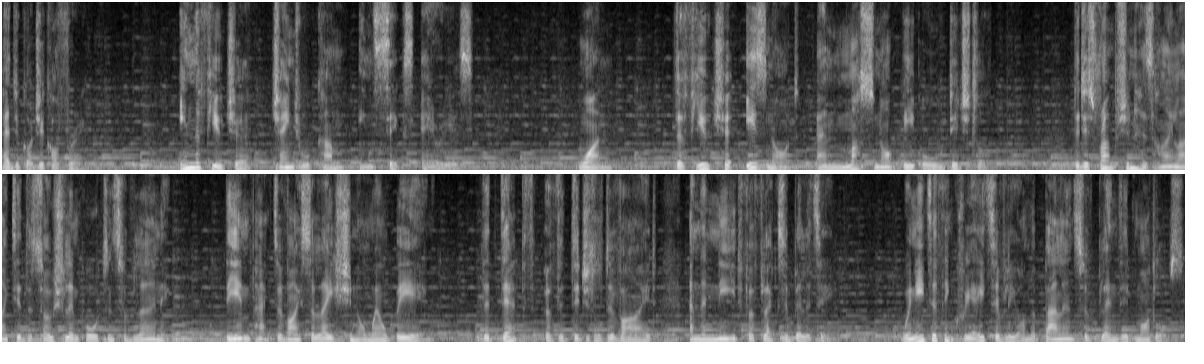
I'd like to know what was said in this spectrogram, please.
pedagogic offering? In the future, change will come in six areas. 1. The future is not and must not be all digital. The disruption has highlighted the social importance of learning, the impact of isolation on well-being, the depth of the digital divide, and the need for flexibility. We need to think creatively on the balance of blended models.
